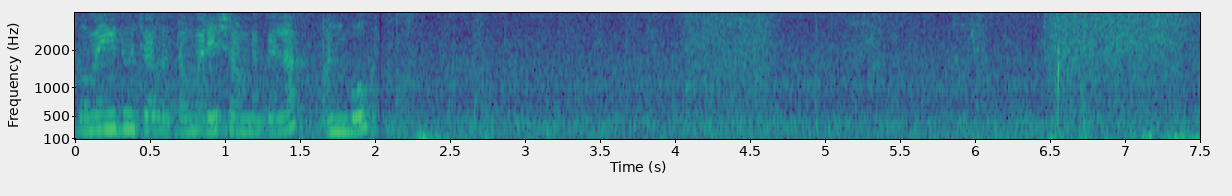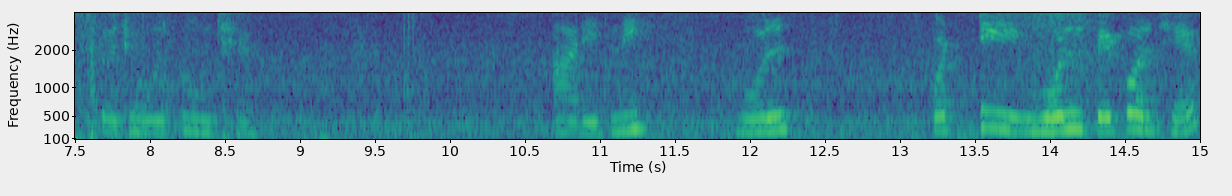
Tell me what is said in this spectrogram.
તો મેં કીધું, ચાલો, તમારી સામે પહેલાં અનબોક્સ તો જુઓ શું છે. આ રીતની વોલ પટ્ટી વોલ પેપર છે.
